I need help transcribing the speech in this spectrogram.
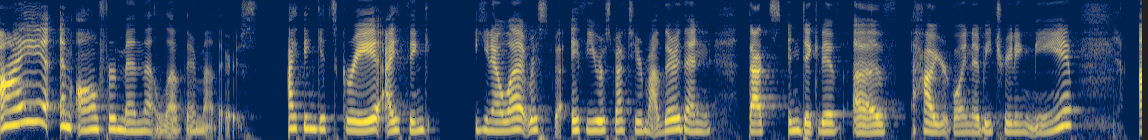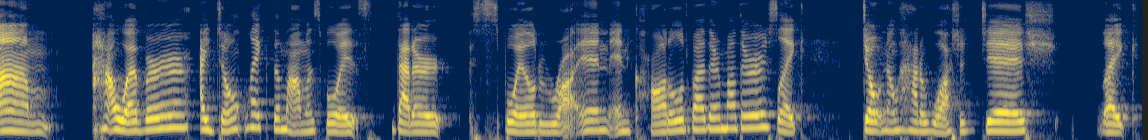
I am all for men that love their mothers. I think it's great. I think you know what if you respect your mother then that's indicative of how you're going to be treating me um however i don't like the mama's boys that are spoiled rotten and coddled by their mothers like don't know how to wash a dish like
